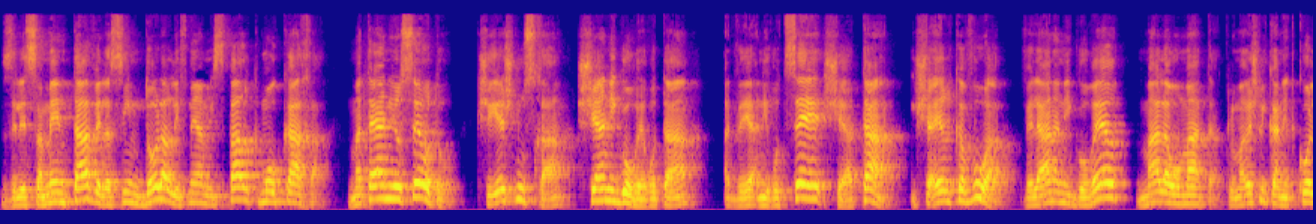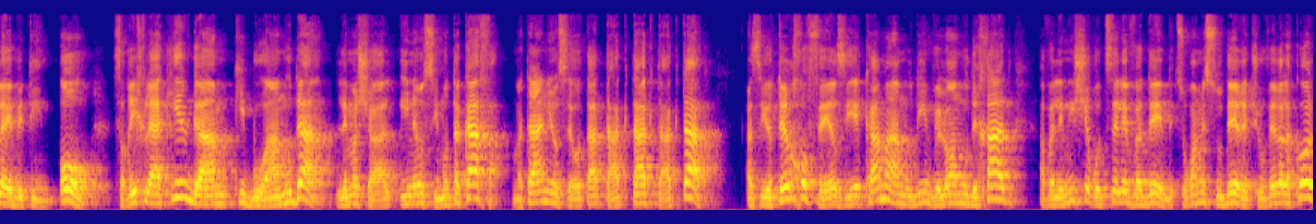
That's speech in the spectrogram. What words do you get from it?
זה לסמן תא ולשים דולר לפני המספר כמו ככה. מתי אני עושה אותו? כשיש נוסחה שאני גורר אותה ואני רוצה שאתה יישאר קבוע ולאן אני גורר? מעלה או מטה כלומר יש לי כאן את כל ההיבטים או צריך להכיר גם קיבוע עמודה למשל הנה עושים אותה ככה מתי אני עושה אותה? טק טק טק טק אז זה יותר חופר, זה יהיה כמה עמודים ולא עמוד אחד, אבל למי שרוצה לוודא בצורה מסודרת שעובר על הכל,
